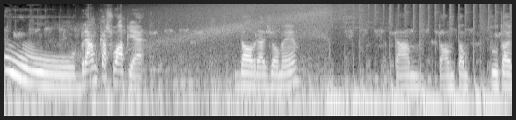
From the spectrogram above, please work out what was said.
Uuu, bramka szłapie. Dobra, ziomy. Tam, tam, tam, tutaj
